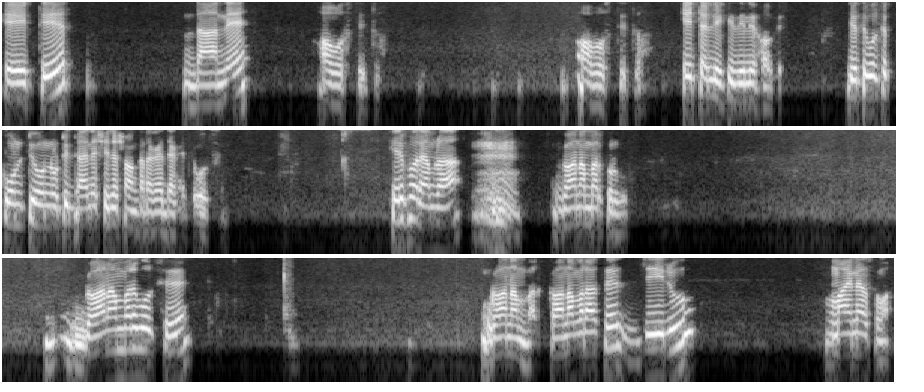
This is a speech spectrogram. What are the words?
এইটের ডানে অবস্থিত। অবস্থিত। এটা লিখে দিলে হবে। যেহেতু বলছে কোনটি অন্যটি ডাইনে সেটা সংখ্যা আকারে দেখাইতে বলছে। এরপরে আমরা গ নাম্বার করব। গ নাম্বারে বলছে, গ নাম্বার। গ নাম্বার আছে জিরো মাইনাস ওয়ান।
